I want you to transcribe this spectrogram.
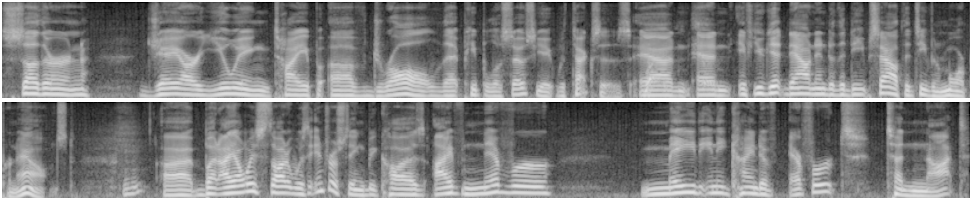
Southern J.R. Ewing type of drawl that people associate with Texas, and and if you get down into the deep South, it's even more pronounced. Uh, but I always thought it was interesting because I've never made any kind of effort to not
